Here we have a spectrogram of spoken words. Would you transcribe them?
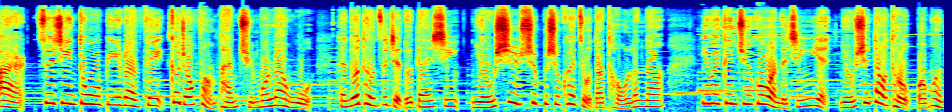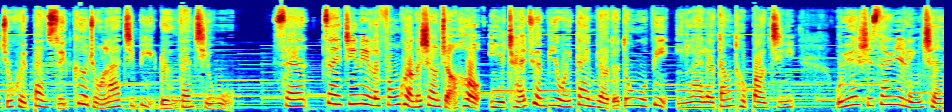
二，最近动物币乱飞，各种仿盘群魔乱舞，很多投资者都担心牛市是不是快走到头了呢？因为根据过往的经验，牛市到头往往就会伴随各种垃圾币轮番起舞。三，在经历了疯狂的上涨后，以柴犬币为代表的动物币迎来了当头暴击。五月十三日凌晨，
